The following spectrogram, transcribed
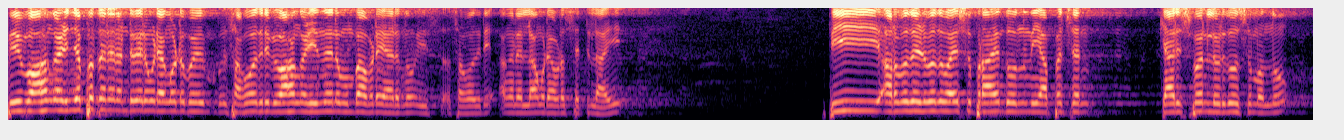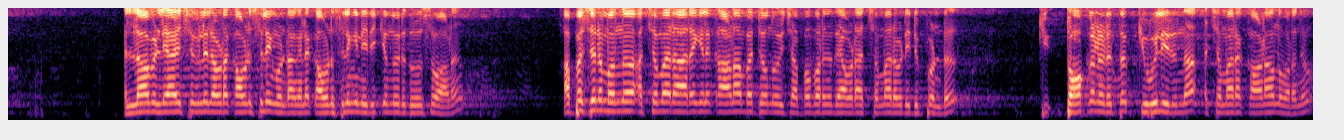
ഈ വിവാഹം കഴിഞ്ഞപ്പോൾ തന്നെ രണ്ടുപേരും കൂടി അങ്ങോട്ട് പോയി. സഹോദരി വിവാഹം കഴിയുന്നതിന് മുമ്പ് അവിടെയായിരുന്നു ഈ സഹോദരി. അങ്ങനെ എല്ലാം കൂടി അവിടെ സെറ്റിലായി. ഈ അറുപത് എഴുപത് വയസ്സ് പ്രായം തോന്നുന്ന ഈ അപ്പച്ചൻ കാരിസ്മോനിൽ ഒരു ദിവസം വന്നു. എല്ലാ വെള്ളിയാഴ്ചകളിലും അവിടെ കൗൺസിലിംഗ് ഉണ്ട്. അങ്ങനെ കൗൺസിലിങ്ങിന് ഇരിക്കുന്ന ഒരു ദിവസമാണ്. അപ്പച്ചനും വന്ന് അച്ഛന്മാർ ആരെങ്കിലും കാണാൻ പറ്റുമോ എന്ന് ചോദിച്ചു. അപ്പം പറഞ്ഞത് അവിടെ അച്ഛന്മാർ അവിടെ ഇരിപ്പുണ്ട്. ടോക്കൺ എടുത്ത് ക്യൂവിലിരുന്ന അച്ഛന്മാരെ കാണാമെന്ന് പറഞ്ഞു.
